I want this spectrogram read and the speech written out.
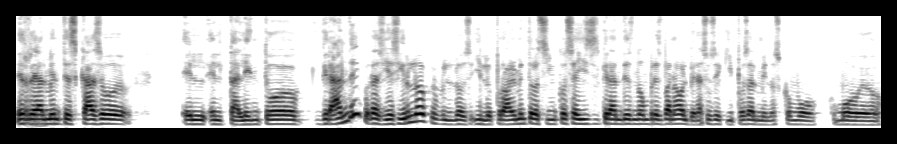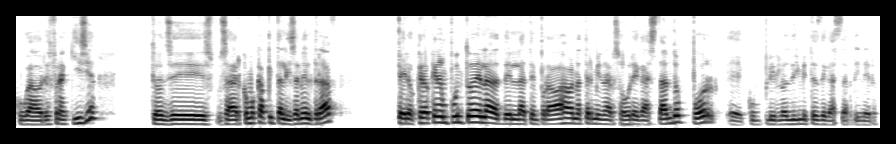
Es realmente escaso el, el talento grande, por así decirlo, los, y probablemente los cinco o seis grandes nombres van a volver a sus equipos, al menos como, como jugadores franquicia. Entonces, pues a ver cómo capitalizan el draft pero creo que en un punto de la, de la temporada baja van a terminar sobregastando por eh, cumplir los límites de gastar dinero.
